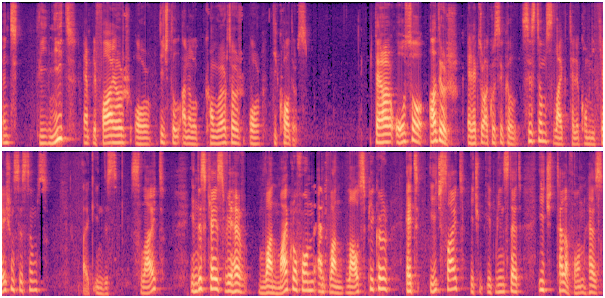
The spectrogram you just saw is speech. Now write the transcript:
And we need amplifier or digital analog converter or decoders. There are also other electroacoustical systems like telecommunication systems, like in this slide. In this case, we have one microphone and one loudspeaker at each side. it means that each telephone has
